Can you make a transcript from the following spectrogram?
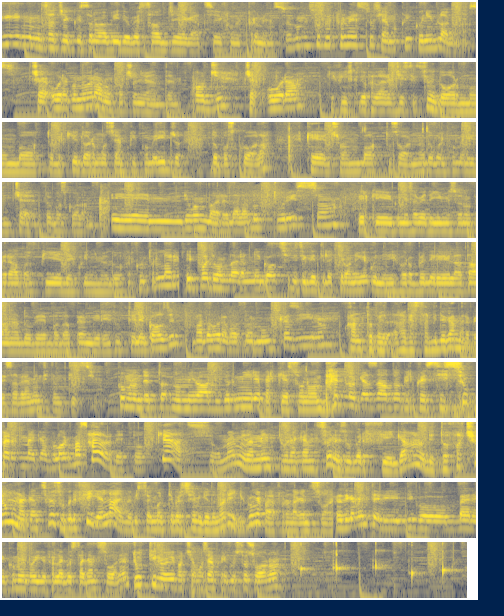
amici che messaggio in questo nuovo video quest'oggi ragazzi come promesso. Come super promesso siamo qui con i vlogmas. Cioè ora come ora non faccio niente. Oggi, cioè ora che finisco di fare la registrazione dormo un botto Perché io dormo sempre il pomeriggio dopo scuola Perché ho un botto sonno dopo il pomeriggio, cioè dopo scuola. E um, devo andare dalla dottoressa Perché come sapete io mi sono operato al piede quindi me lo devo far controllare. E poi devo andare al negozio di segreti elettroniche Quindi vi farò vedere la tana dove vado a prendere tutte le cose. Ma da ora dormo un casino. Quanto pesa, raga sta videocamera pesa veramente tantissimo. Come non detto non mi va di dormire perché sono bello casato per questi super mega vlog Ma allora ho detto cazzo mi è venuta in mente una canzone super figa Allora ho detto facciamo una canzone super figa in live Visto che molte persone mi chiedono Ricky come fai a fare una canzone? Praticamente vi dico bene come voglio fare questa canzone. Tutti noi facciamo sempre questo suono.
